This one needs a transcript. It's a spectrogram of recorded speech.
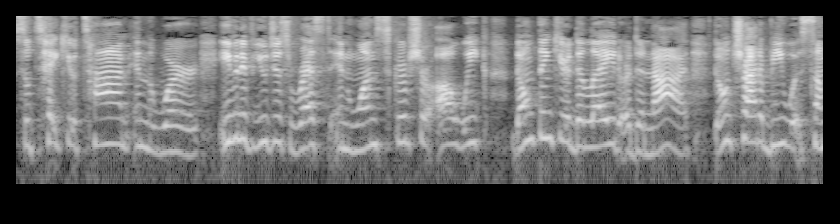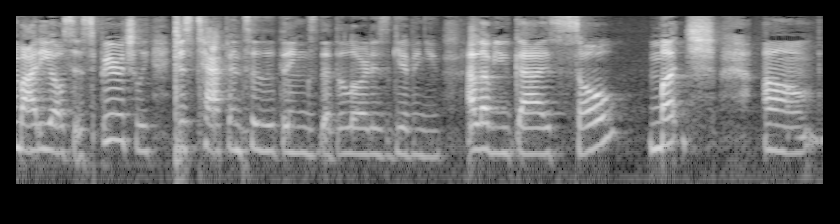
So take your time in the word. Even if you just rest in one scripture all week, don't think you're delayed or denied. Don't try to be what somebody else is spiritually. Just tap into the things that the Lord has given you. I love you guys so much. Um,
